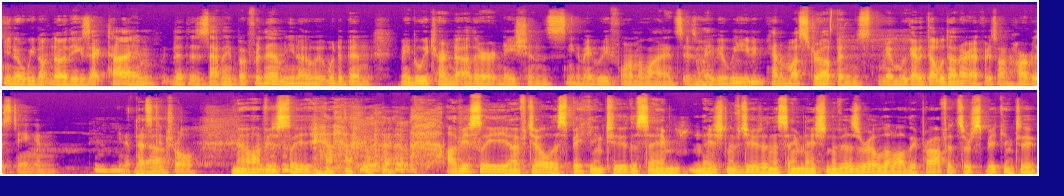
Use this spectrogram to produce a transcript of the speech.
you know, we don't know the exact time that this is happening, but for them, you know, it would have been maybe we turn to other nations, you know, maybe we form alliances, maybe we mm-hmm. kind of muster up and maybe we got to double down our efforts on harvesting and Mm-hmm. you know pest yeah. control no obviously obviously if joel is speaking to the same nation of judah and the same nation of israel that all the prophets are speaking to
